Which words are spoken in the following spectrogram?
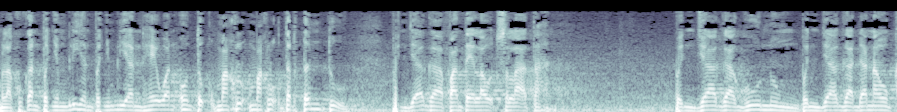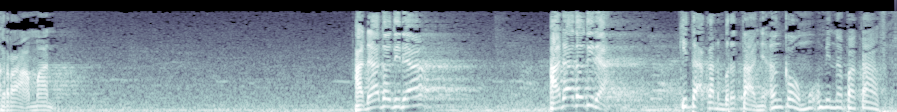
melakukan penyembelihan-penyembelihan hewan untuk makhluk-makhluk tertentu, penjaga pantai laut selatan, penjaga gunung, penjaga danau keramat. Ada atau tidak? Ada atau tidak? Kita akan bertanya, engkau mukmin apa kafir?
